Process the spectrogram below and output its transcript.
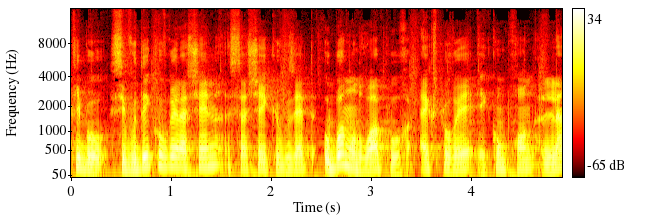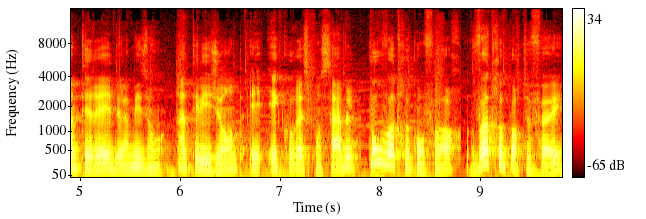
Thibault. Si vous découvrez la chaîne, sachez que vous êtes au bon endroit pour explorer et comprendre l'intérêt de la maison intelligente et éco-responsable pour votre confort, votre portefeuille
